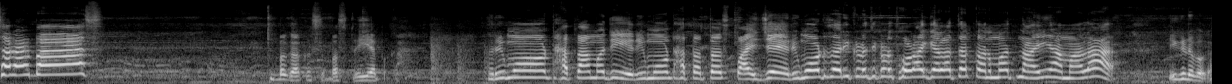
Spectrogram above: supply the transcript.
सरळ बस. बघा कसं बसतं या बघा. रिमोट हातामध्ये रिमोट हातातच पाहिजे. रिमोट जर इकडं तिकडं थोडा गेला तर करमत नाही आम्हाला. इकडे बघा.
